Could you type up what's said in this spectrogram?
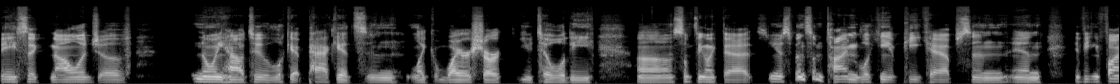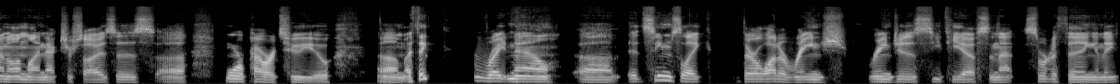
basic knowledge of knowing how to look at packets in like wireshark utility uh, something like that. You know spend some time looking at pcaps and and if you can find online exercises uh, more power to you. Um, i think right now uh, it seems like there are a lot of range ranges, CTFs, and that sort of thing, and they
